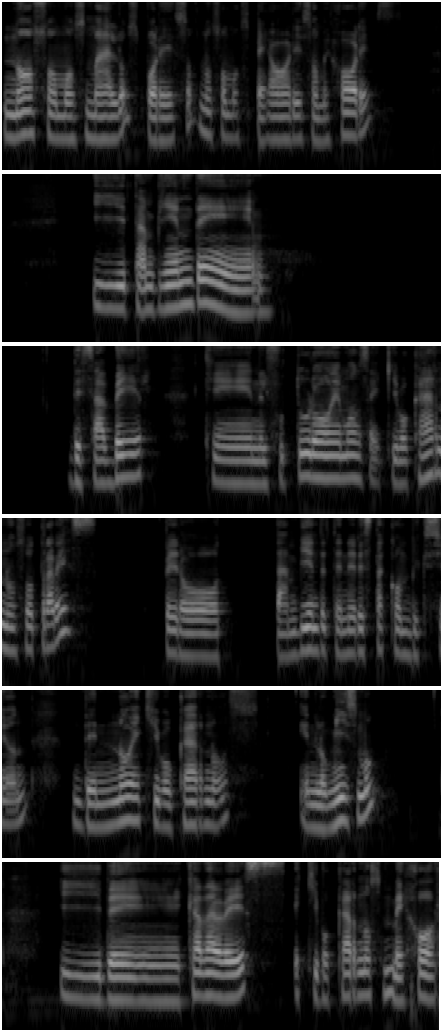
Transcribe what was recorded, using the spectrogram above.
no somos malos por eso, no somos peores o mejores. Y también de, de saber que en el futuro hemos de equivocarnos otra vez, pero también de tener esta convicción de no equivocarnos en lo mismo y de cada vez equivocarnos mejor,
